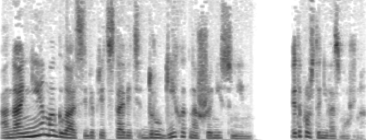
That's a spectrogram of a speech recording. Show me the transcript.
Она не могла себе представить других отношений с ним. Это просто невозможно.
